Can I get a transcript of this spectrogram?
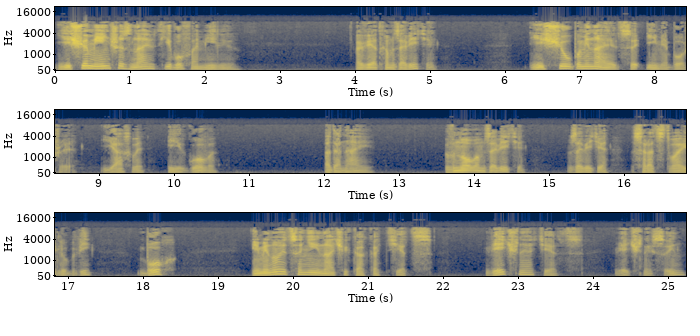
еще меньше знают его фамилию. В Ветхом Завете еще упоминается имя Божие Яхве и Иегова, Адонai. В Новом Завете, в Завете сродства и любви, Бог именуется не иначе, как Отец, Вечный Отец, Вечный Сын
